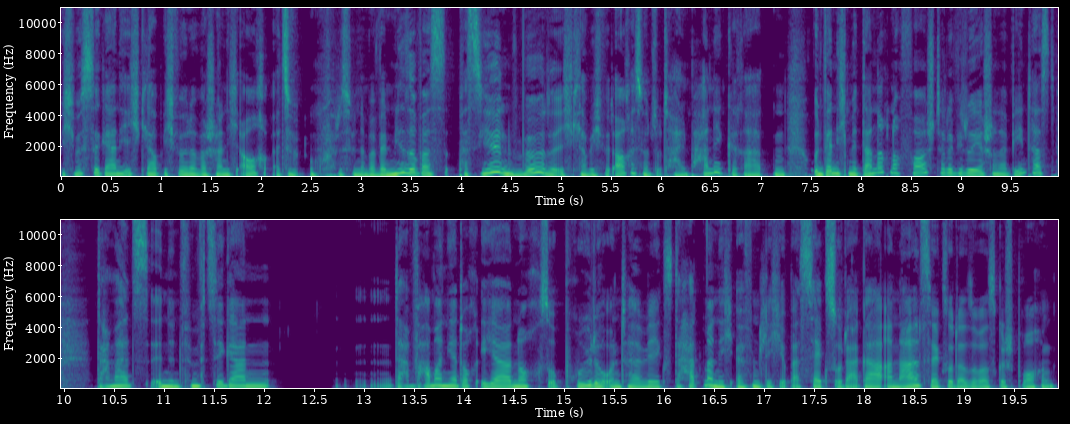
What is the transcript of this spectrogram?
ich wüsste gar nicht, ich glaube, ich würde wahrscheinlich auch, also Willen, aber wenn mir sowas passieren würde, ich glaube, ich würde auch erstmal total in Panik geraten. Und wenn ich mir dann auch noch vorstelle, wie du ja schon erwähnt hast, damals in den 50ern, da war man ja doch eher noch so prüde unterwegs. Da hat man nicht öffentlich über Sex oder gar Analsex oder sowas gesprochen.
